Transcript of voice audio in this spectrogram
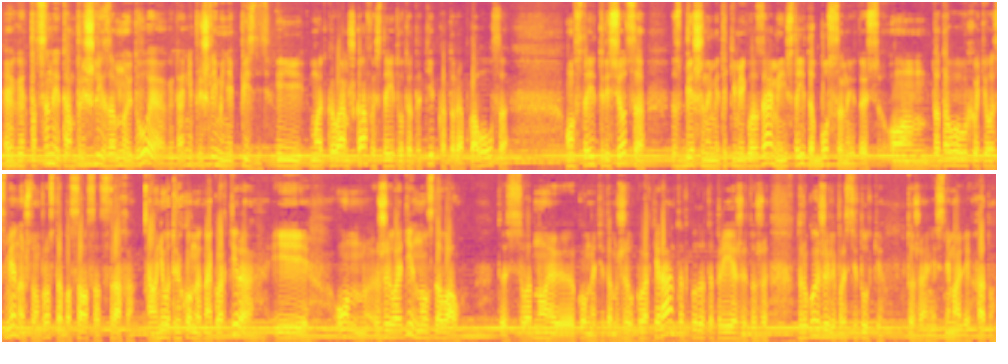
Я говорю, пацаны, там пришли за мной двое, говорит, они пришли меня пиздить. И мы открываем шкаф, и стоит вот этот тип, который обкололся. Он стоит, трясется с бешеными такими глазами и стоит обоссанный. То есть он до того выхватил измену, что он просто обоссался от страха. А у него трехкомнатная квартира, и он жил один, но сдавал. То есть в одной комнате там жил квартирант откуда-то приезжий тоже, в другой жили проститутки, тоже они снимали хату.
